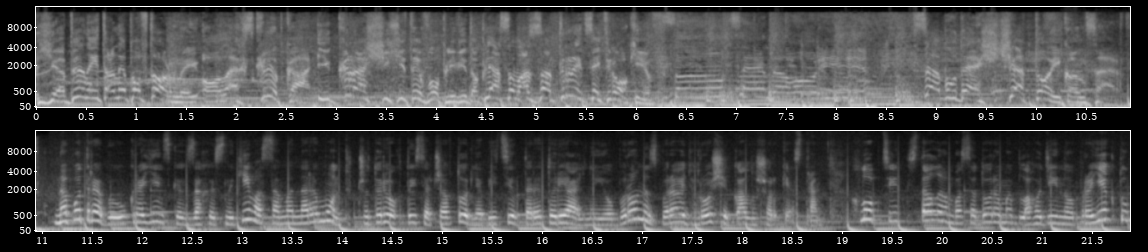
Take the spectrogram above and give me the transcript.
Єдиний та неповторний Олег Скрипка і кращі хіти воплі від Оплясова за 30 років. Це буде ще той концерт. На потреби українських захисників, а саме на ремонт 4 тисяч авто для бійців територіальної оборони, збирають гроші Калуш оркестра. Хлопці стали амбасадорами благодійного проєкту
